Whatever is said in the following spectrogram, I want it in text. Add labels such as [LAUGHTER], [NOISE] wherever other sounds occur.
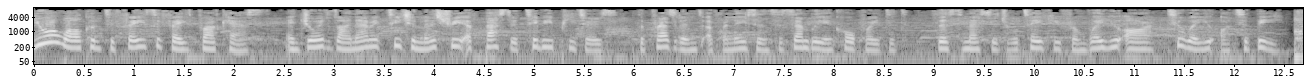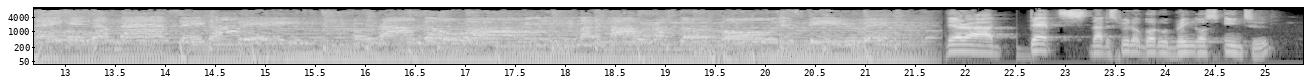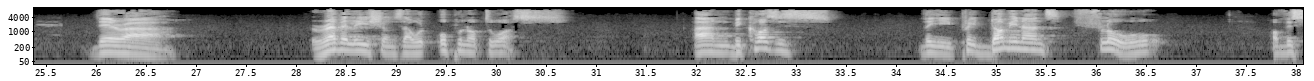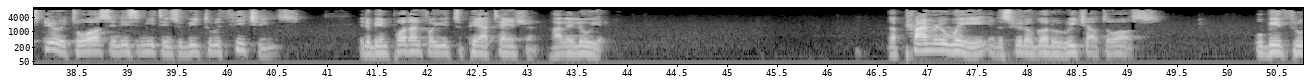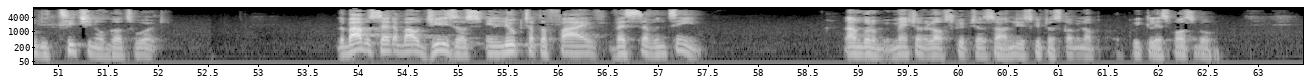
You are welcome to Face to Face broadcast. Enjoy the dynamic teaching ministry of Pastor Tibby Peters, the president of Renaissance Assembly Incorporated. This message will take you from where you are to where you ought to be. Taking the message of faith around the world by the power of the Holy Spirit. There are depths that the Spirit of God will bring us into. There are revelations that will open up to us. And because it's the predominant flow of the Spirit to us in these meetings will be through teachings, it'll be important for you to pay attention. Hallelujah. The primary way in the Spirit of God will reach out to us will be through the teaching of God's Word. The Bible said about Jesus in Luke chapter 5 verse 17. Now I'm going to mention a lot of scriptures, so I need scriptures coming up quickly as possible.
